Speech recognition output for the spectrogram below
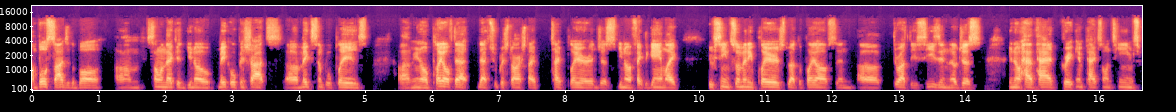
on both sides of the ball. Um, someone that could, you know, make open shots, uh, make simple plays, um, you know, play off that that superstar type type player and just, you know, affect the game. Like we've seen so many players throughout the playoffs and uh, throughout the season of just, you know, have had great impacts on teams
